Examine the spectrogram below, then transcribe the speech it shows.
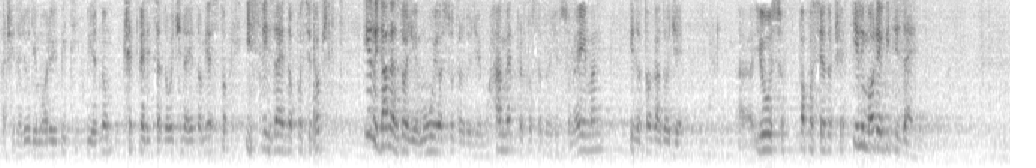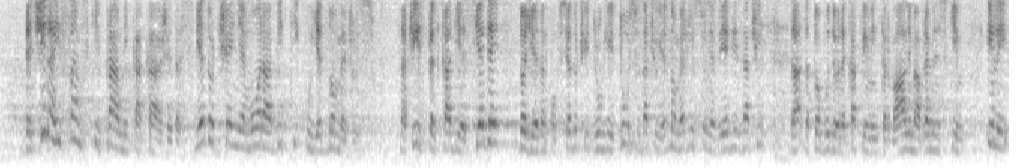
Znači da ljudi moraju biti u jednom četverica doći na jedno mjesto i svi zajedno posvjedočiti. Ili danas dođe Mujo, sutra dođe Muhammed, pretpostavno dođe Sulejman, iza toga dođe uh, Jusuf, pa posvjedoče. Ili moraju biti zajedno. Većina islamskih pravnika kaže da svjedočenje mora biti u jednom međlisu. Znači, ispred kad je sjede, dođe jedan poposjedoči, drugi tu su, znači u jednom međusu ne vrijedi, znači da, da to bude u nekakvim intervalima vremenskim, ili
